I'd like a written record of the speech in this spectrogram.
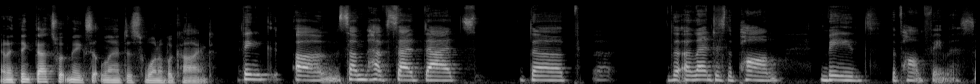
And I think that's what makes Atlantis one of a kind. I think um, some have said that the uh, the Atlantis, the palm, made the palm famous.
